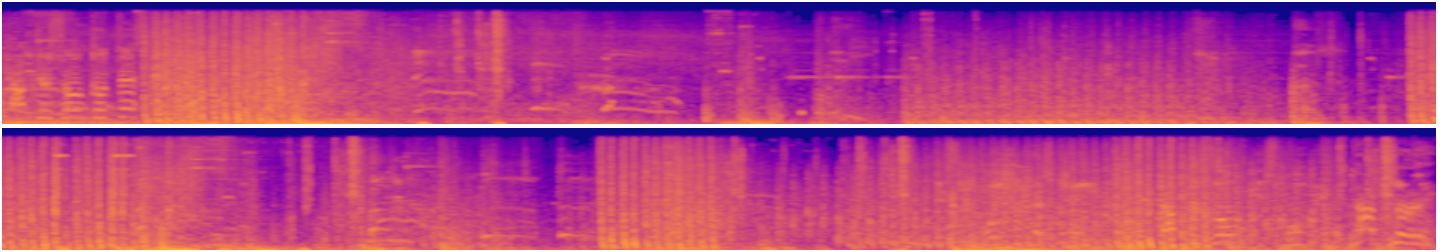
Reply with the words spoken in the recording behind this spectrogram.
Capture zone contested. The situation has changed. The capture Capturing!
